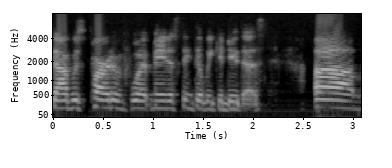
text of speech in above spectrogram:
that was part of what made us think that we could do this." Um,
